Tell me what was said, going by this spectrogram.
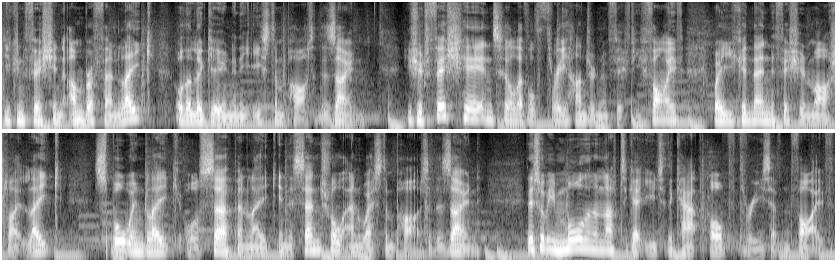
you can fish in Umbrafen Lake or the lagoon in the eastern part of the zone. You should fish here until level 355, where you can then fish in Marshlight Lake, Sporewind Lake, or Serpent Lake in the central and western parts of the zone. This will be more than enough to get you to the cap of 375.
